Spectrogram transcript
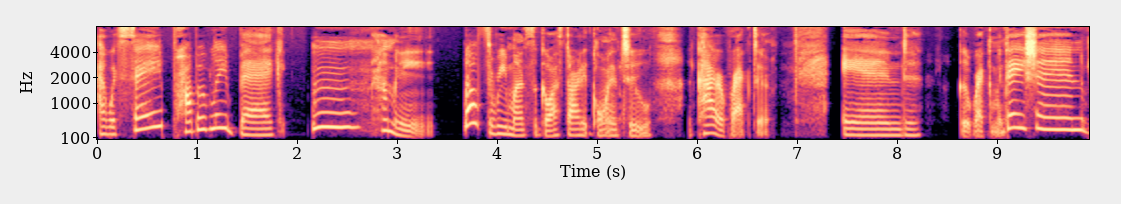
I would say probably back, mm, how many? About three months ago, I started going to a chiropractor and good recommendation,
